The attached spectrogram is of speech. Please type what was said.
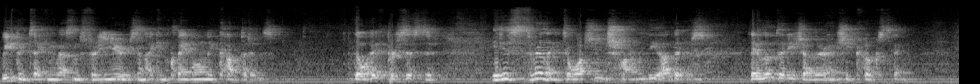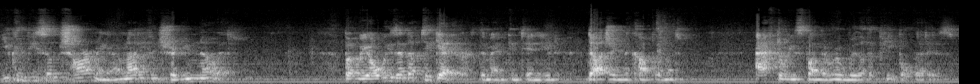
We've been taking lessons for years, and I can claim only competence. The wife persisted. It is thrilling to watch him charm the others. They looked at each other, and she coaxed him. You can be so charming, and I'm not even sure you know it. But we always end up together, the man continued, dodging the compliment. After we spun the room with other people, that is.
